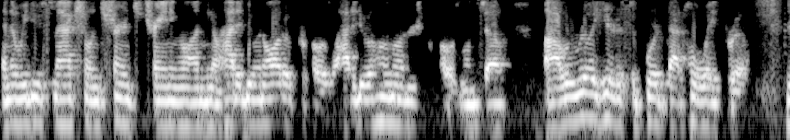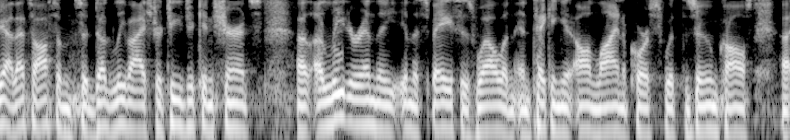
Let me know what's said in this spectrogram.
And then we do some actual insurance training on, you know, how to do an auto proposal, how to do a homeowner's proposal. And so uh, we're really here to support that whole way through. Yeah, that's awesome. So Doug Levi, Strategic Insurance, a leader in the in the space as well, and, and taking it online, of course, with Zoom calls. Uh,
